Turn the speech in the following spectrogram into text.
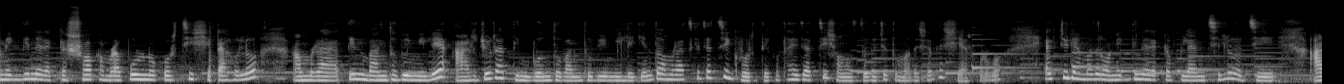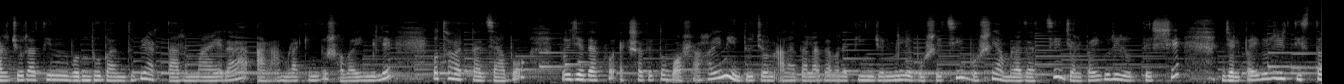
অনেক দিনের একটা শখ আমরা পূর্ণ করছি, সেটা হলো আমরা তিন বান্ধবী মিলে, আর্যরা তিন বন্ধু বান্ধবী মিলে কিন্তু আমরা আজকে যাচ্ছি ঘুরতে। কোথায় যাচ্ছি সমস্ত কিছু তোমাদের সাথে শেয়ার করব। অ্যাকচুয়ালি আমাদের অনেক দিনের একটা প্ল্যান ছিল যে আর্যরা তিন বন্ধু বান্ধবী আর তার মায়েরা আর আমরা কিন্তু সবাই মিলে কোথাও একটা যাব। তো যে দেখো, একসাথে তো বসা হয়নি, দুজন আলাদা আলাদা মানে তিনজন মিলে বসেছি, বসে আমরা যাচ্ছি জলপাইগুড়ির উদ্দেশ্যে। জলপাইগুড়ির তিস্তা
